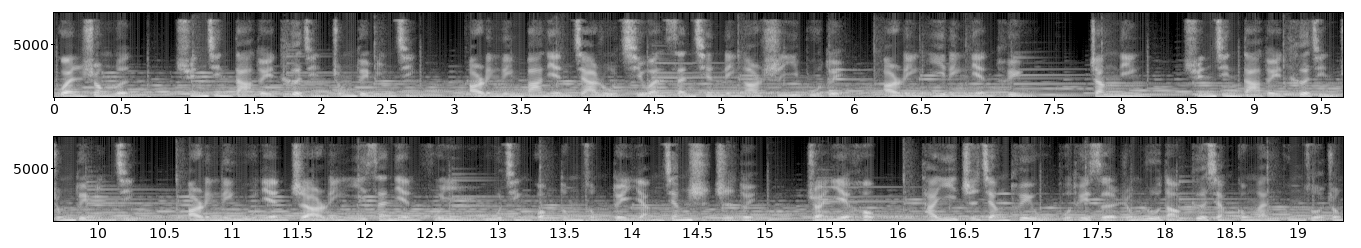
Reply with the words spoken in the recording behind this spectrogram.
关双伦，巡警大队特警中队民警，二零零八年加入七万三千零二十一部队，二零一零年退伍。张宁，巡警大队特警中队民警，二零零五年至二零一三年服役于武警广东总队阳江市支队。转业后，他一直将退伍不褪色融入到各项公安工作中，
